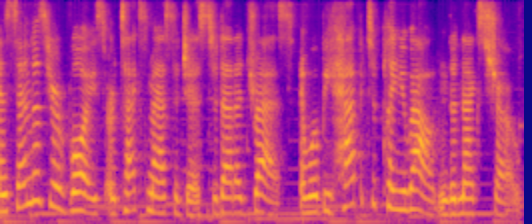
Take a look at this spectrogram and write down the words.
And send us your voice or text messages to that address, and we'll be happy to play you out in the next show.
